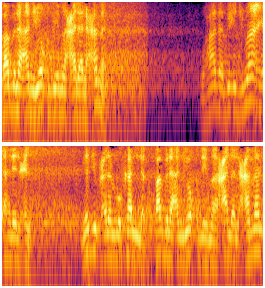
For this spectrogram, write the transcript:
قبل أن يقدم على العمل. وهذا بإجماع أهل العلم. يجب على المكلف قبل أن يقدم على العمل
